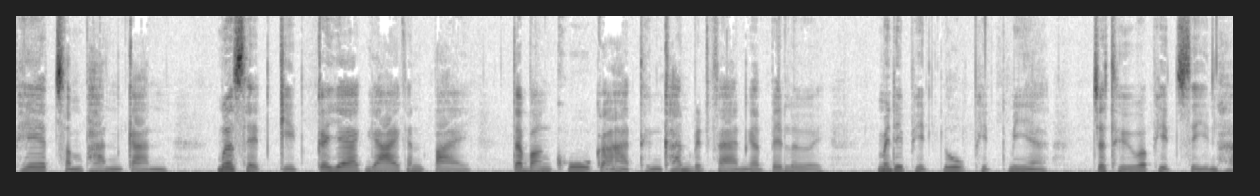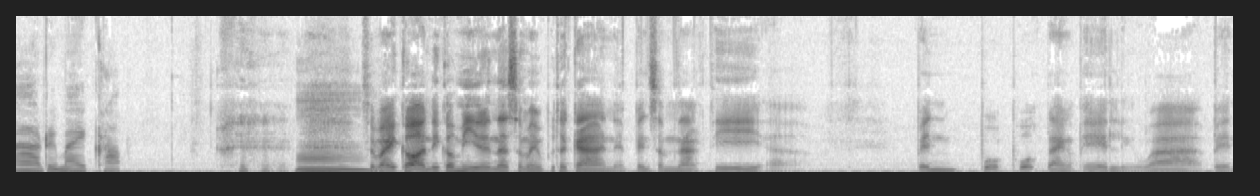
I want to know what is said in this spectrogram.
เพศสัมพันธ์กัน เมื่อเสร็จกิจก็แยกย้ายกันไป แต่บางคู่ก็อาจถึงขั้นเป็นแฟนกันไปเลย ไม่ได้ผิดลูกผิดเมีย จะถือว่าผิดศีลห้าหรือไม่ครับอืมสมัยก่อนนี่ก็มีแล้วนะ สมัยพุทธกาลเนี่ยเป็นสำนักที่เอ่อเป็นพวกพวกแปลงเพศหรือว่าเป็น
